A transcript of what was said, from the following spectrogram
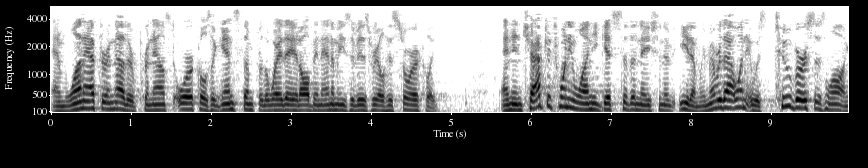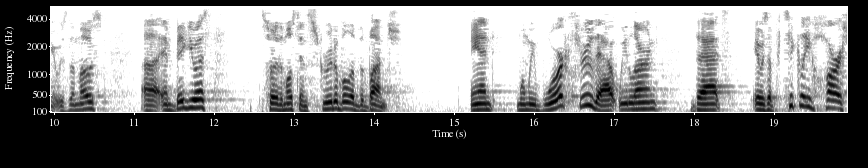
And one after another pronounced oracles against them for the way they had all been enemies of Israel historically. And in chapter 21, he gets to the nation of Edom. Remember that one? It was two verses long. It was the most uh, ambiguous, sort of the most inscrutable of the bunch. And when we worked through that, we learned that it was a particularly harsh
